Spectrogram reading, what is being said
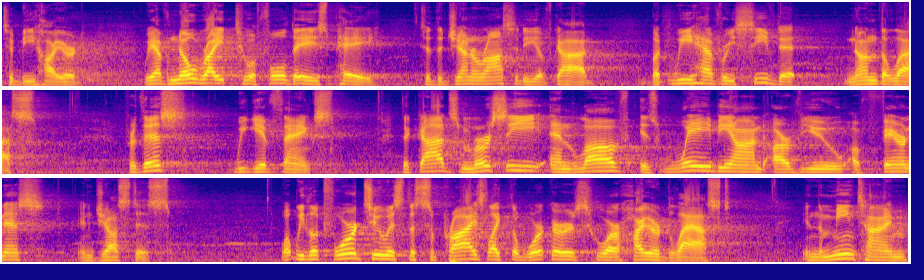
to be hired. We have no right to a full day's pay, to the generosity of God, but we have received it nonetheless. For this, we give thanks that God's mercy and love is way beyond our view of fairness and justice. What we look forward to is the surprise, like the workers who are hired last. In the meantime,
